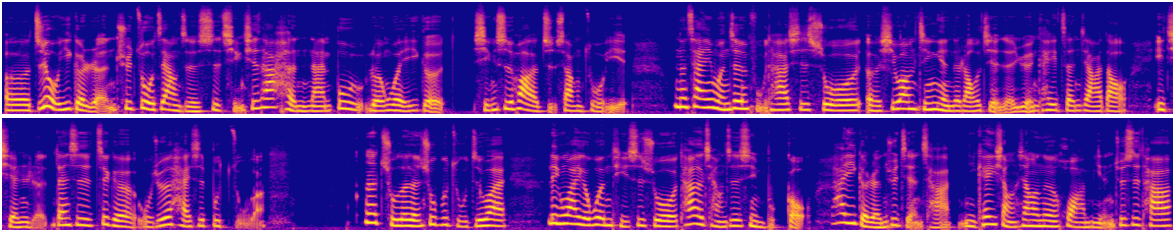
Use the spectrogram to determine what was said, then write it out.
呃只有一个人去做这样子的事情，其实他很难不沦为一个形式化的纸上作业。那蔡英文政府他是说，呃，希望今年的劳检人员可以增加到一千人，但是这个我觉得还是不足啊。那除了人数不足之外，另外一个问题是说，他的强制性不够。他一个人去检查，你可以想象那个画面，就是他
